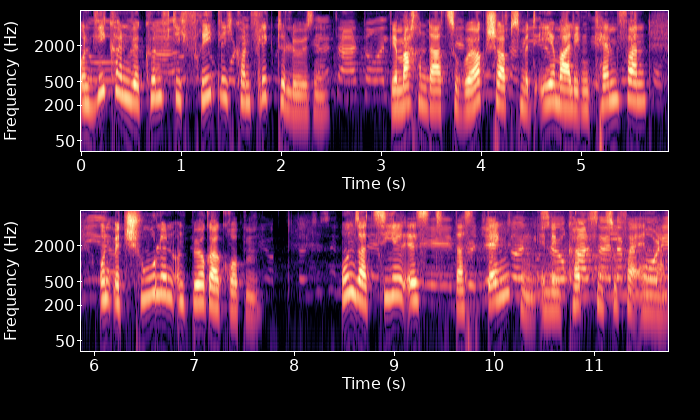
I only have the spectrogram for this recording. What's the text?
Und wie können wir künftig friedlich Konflikte lösen? Wir machen dazu Workshops mit ehemaligen Kämpfern und mit Schulen und Bürgergruppen. Unser Ziel ist, das Denken in den Köpfen zu verändern.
